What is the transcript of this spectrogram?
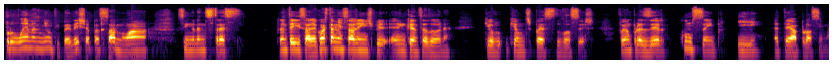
problema nenhum. Tipo, é deixa passar, não há assim grande stress. Portanto, é isso. Olha, com esta mensagem encantadora que eu, que eu me despeço de vocês. Foi um prazer, como sempre, e até à próxima.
